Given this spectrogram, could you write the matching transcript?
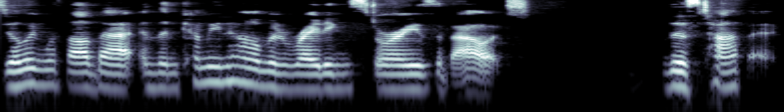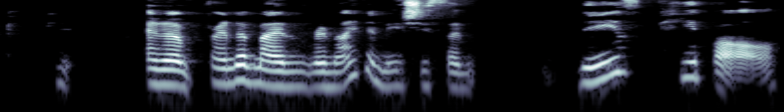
dealing with all that, and then coming home and writing stories about this topic? And a friend of mine reminded me, she said, these people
